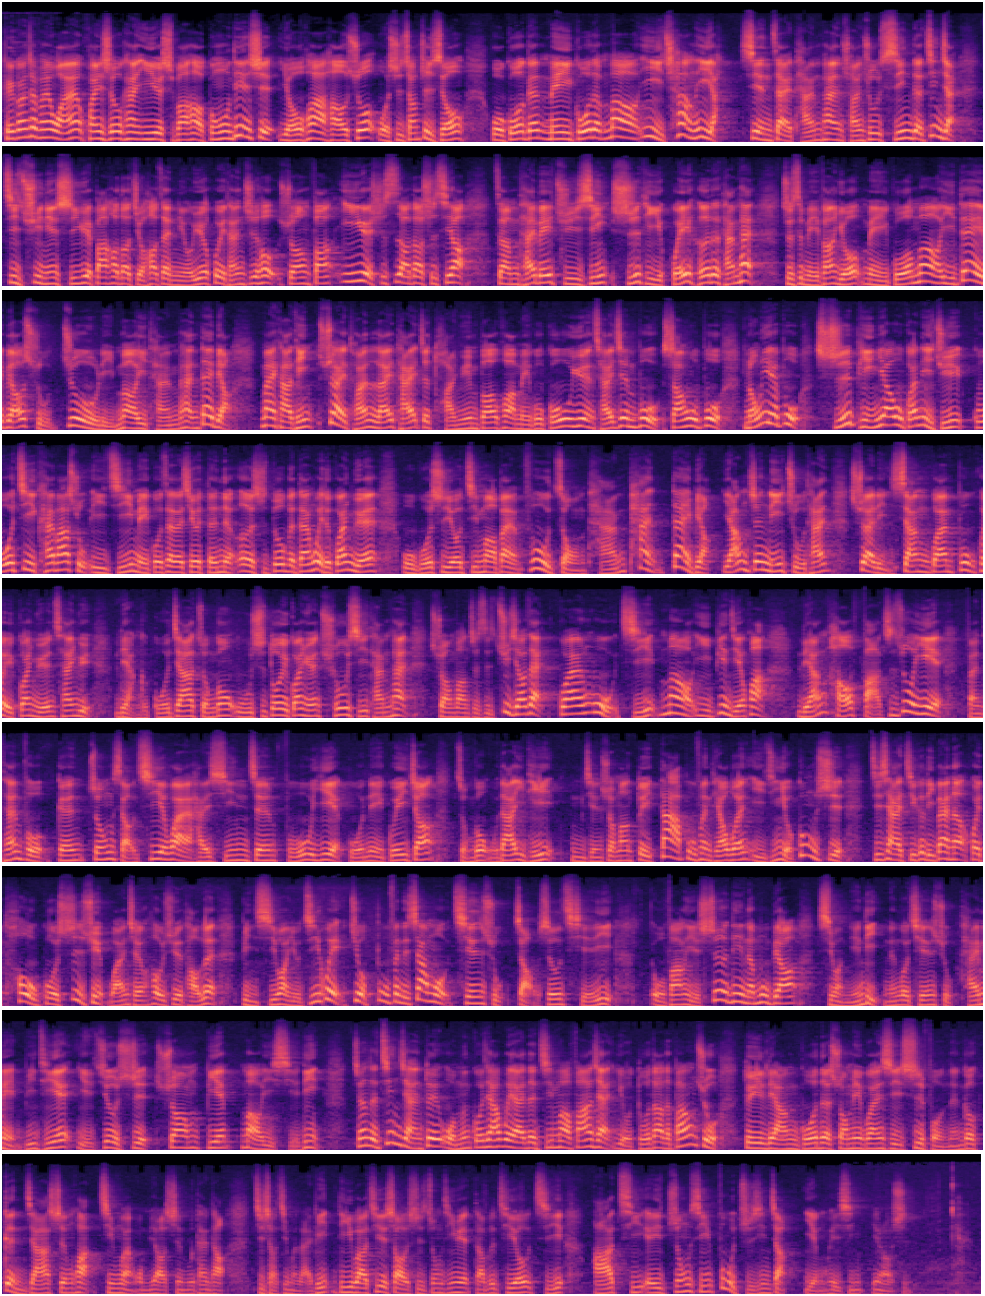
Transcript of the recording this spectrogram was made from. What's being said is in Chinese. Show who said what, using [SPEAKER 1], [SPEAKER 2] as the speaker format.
[SPEAKER 1] 各位观众朋友，晚安，欢迎收看一月十八号公共电视有话好说，我是张志雄。我国跟美国的贸易倡议啊。现在谈判传出新的进展，继去年十一月八号到九号在纽约会谈之后，双方一月十四号到十七号在我们台北举行实体回合的谈判。这次美方由美国贸易代表署助理贸易谈判代表麦卡廷率团来台，这团员包括美国国务院、财政部、商务部、农业部、食品药物管理局、国际开发署以及美国在台协会等等二十多个单位的官员。我国是由经贸办副总谈判代表杨珍妮。主谈率领相关部会官员参与，两个国家总共五十多位官员出席谈判。双方这次聚焦在关务及贸易便捷化、良好法制作业、反贪腐跟中小企业外，还新增服务业国内规章，总共五大议题。目前双方对大部分条文已经有共识，接下来几个礼拜呢，会透过视讯完成后续的讨论，并希望有机会就部分的项目签署早收协议。我方也设定了目标，希望年底能够签署台美 BTA，也就是双边贸易协定。这样的进展对我们国家未来的经贸发展有多大的帮助？对于两国的双边关系是否能够更加深化？今晚我们要深入探讨。介绍今晚来宾，第一位要介绍的是中经院 WTO 及 RTA 中心副执行长严慧欣严老师。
